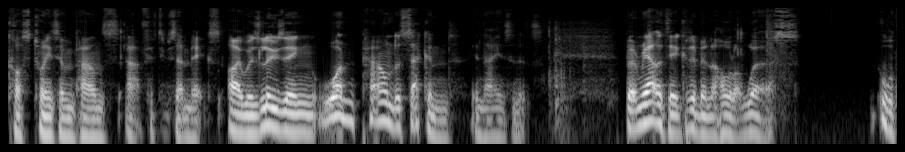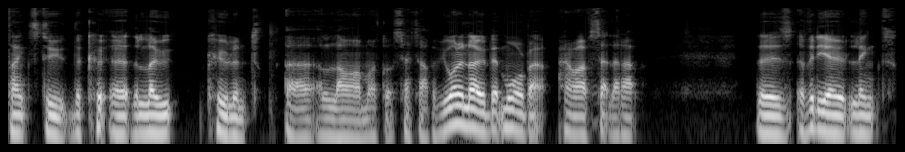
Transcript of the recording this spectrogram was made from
cost £27 at 50% mix. I was losing one pound a second in that incident. But in reality, it could have been a whole lot worse. All thanks to the uh, the low coolant uh, alarm I've got set up. If you want to know a bit more about how I've set that up, there's a video linked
